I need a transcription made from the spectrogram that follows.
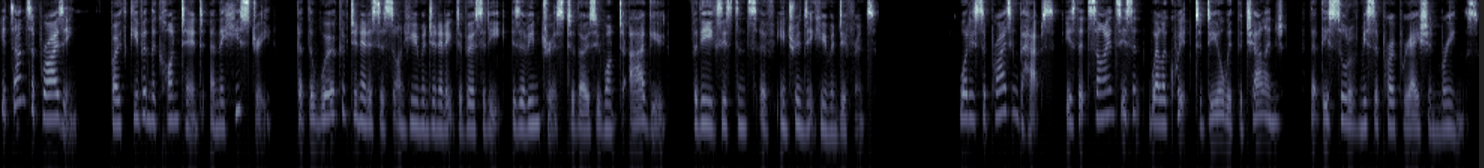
It's unsurprising both given the content and the history that the work of geneticists on human genetic diversity is of interest to those who want to argue for the existence of intrinsic human difference. What is surprising, perhaps, is that science isn't well equipped to deal with the challenge that this sort of misappropriation brings.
